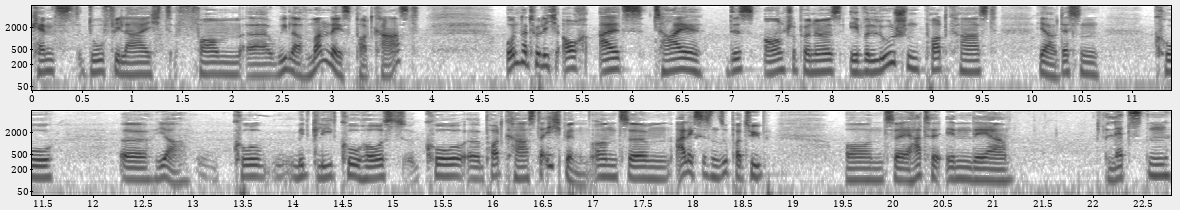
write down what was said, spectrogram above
kennst du vielleicht vom äh, We Love Mondays Podcast und natürlich auch als Teil des Entrepreneurs Evolution Podcast, ja, dessen Co- äh, ja, Co-Mitglied, Co-Host, Co-Podcaster ich bin. Und ähm, Alex ist ein super Typ und äh, er hatte in der letzten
